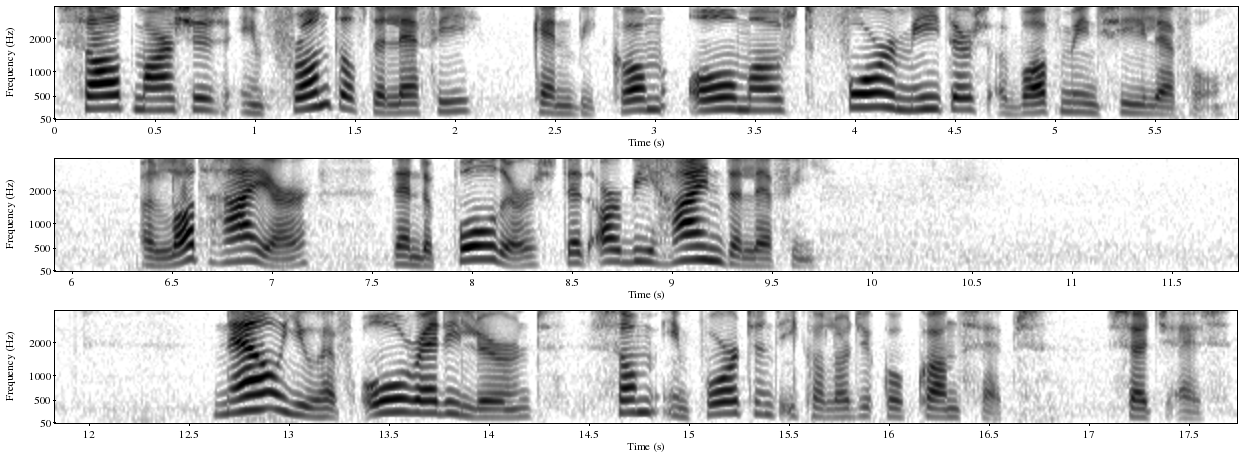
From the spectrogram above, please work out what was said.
salt marshes in front of the levee can become almost 4 meters above mean sea level, a lot higher than the polders that are behind the levee. Now you have already learned some important ecological concepts such as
